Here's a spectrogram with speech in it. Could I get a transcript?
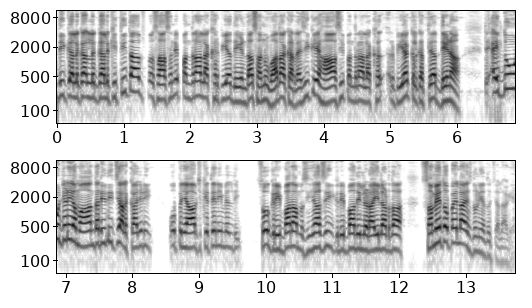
ਦੀ ਗੱਲ ਗੱਲ ਗੱਲ ਕੀਤੀ ਤਾਂ ਪ੍ਰਸ਼ਾਸਨ ਨੇ 15 ਲੱਖ ਰੁਪਇਆ ਦੇਣ ਦਾ ਸਾਨੂੰ ਵਾਅਦਾ ਕਰ ਲਿਆ ਸੀ ਕਿ ਹਾਂ, ਅਸੀਂ 15 ਲੱਖ ਰੁਪਇਆ ਕਲਕੱਤੇ ਦਾ ਦੇਣਾ। ਤੇ ਐਦੋਂ ਜਿਹੜੀ ਇਮਾਨਦਾਰੀ ਦੀ ਝਲਕਾ ਜਿਹੜੀ ਉਹ ਪੰਜਾਬ 'ਚ ਕਿਤੇ ਨਹੀਂ ਮਿਲਦੀ। ਸੋ ਗਰੀਬਾਂ ਦਾ ਮਸੀਹਾ ਸੀ, ਗਰੀਬਾਂ ਦੀ ਲੜਾਈ ਲੜਦਾ, ਸਮੇਂ ਤੋਂ ਪਹਿਲਾਂ ਇਸ ਦੁਨੀਆ ਤੋਂ ਚਲਾ ਗਿਆ।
